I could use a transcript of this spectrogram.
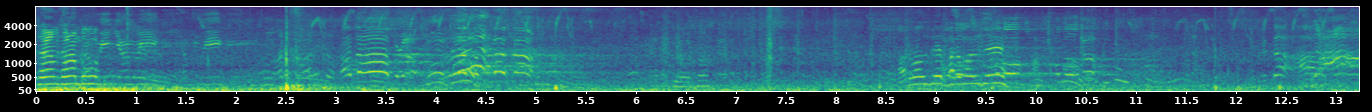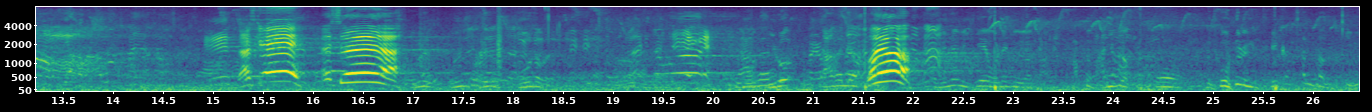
사람, 사람, 사람 보고. 바로 봐도 돼 바로 봐도 돼. 나이스 게 나이스! 마야? 왜냐면 이게 원래 그 앞에 많이 비었거든. 돌을 되게 꽉 찬다 느낌이.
